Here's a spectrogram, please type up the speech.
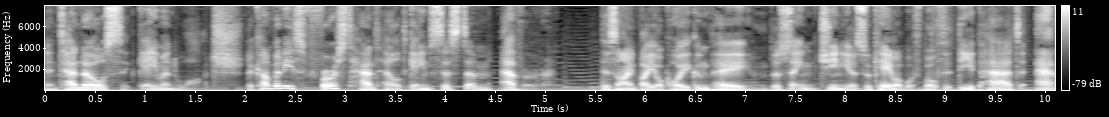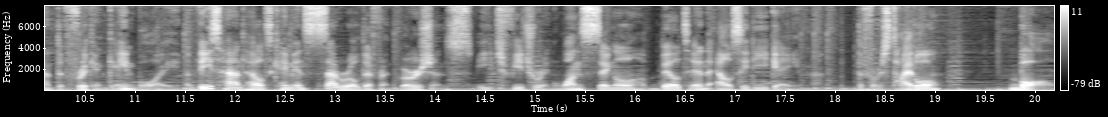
Nintendo's Game & Watch, the company's first handheld game system ever. Designed by Yokoi Gunpei, the same genius who came up with both the D-pad and the freaking Game Boy, these handhelds came in several different versions, each featuring one single, built-in LCD game. The first title? Ball.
